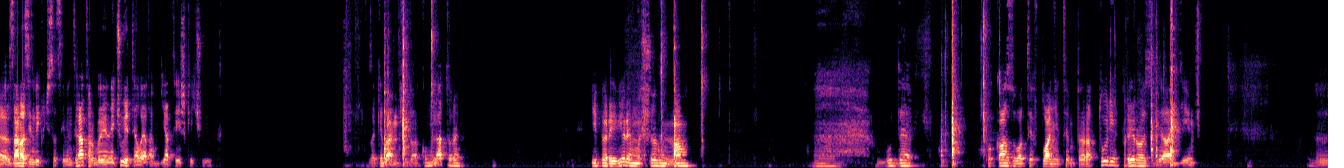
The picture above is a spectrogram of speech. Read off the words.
Е, Зараз він виключиться цей вентилятор, ви не чуєте, але я, там, я трішки чую. Закидаємо сюди акумулятори. І перевіримо, що він нам е, буде показувати в плані температурі при розряді. Е,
